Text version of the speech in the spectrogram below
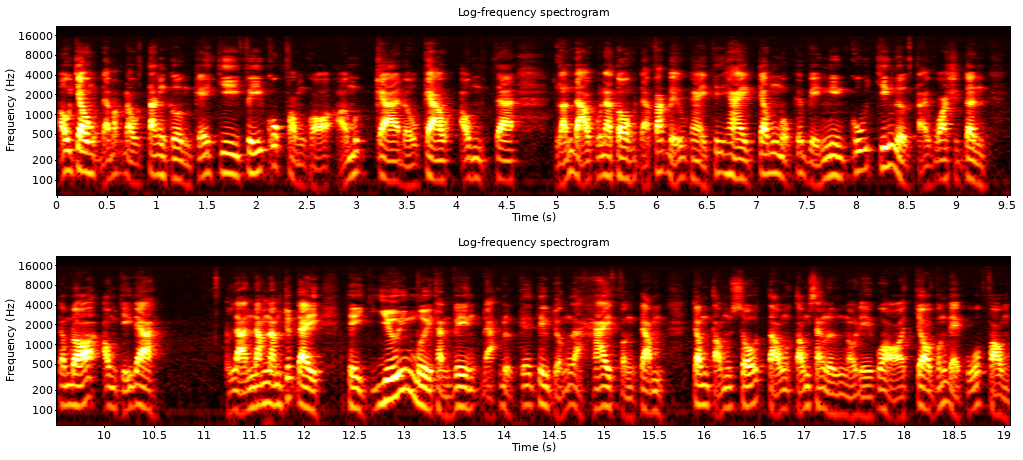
Âu Châu đã bắt đầu tăng cường cái chi phí quốc phòng của họ ở mức ca độ cao. Ông à, lãnh đạo của NATO đã phát biểu ngày thứ hai trong một cái viện nghiên cứu chiến lược tại Washington. Trong đó ông chỉ ra là 5 năm trước đây thì dưới 10 thành viên đạt được cái tiêu chuẩn là 2% trong tổng số tổng tổng sản lượng nội địa của họ cho vấn đề của quốc phòng.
